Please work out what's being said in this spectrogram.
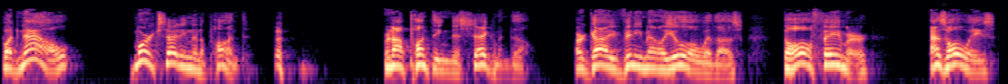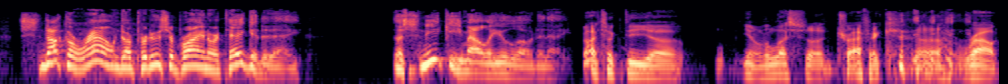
But now, more exciting than a punt. We're not punting this segment, though. Our guy, Vinny Magliulo, with us, the Hall of Famer, as always, snuck around our producer, Brian Ortega, today. The sneaky Magliulo today. I took the, uh, you know, the less uh, traffic uh, route,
